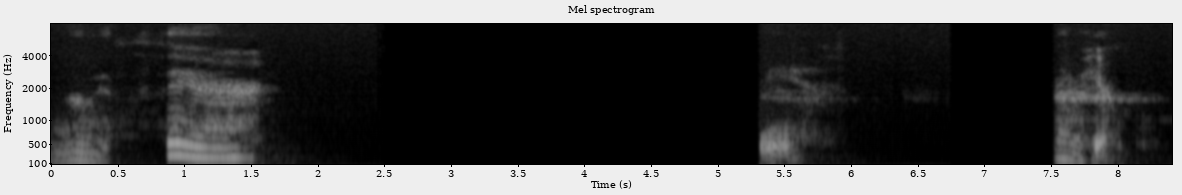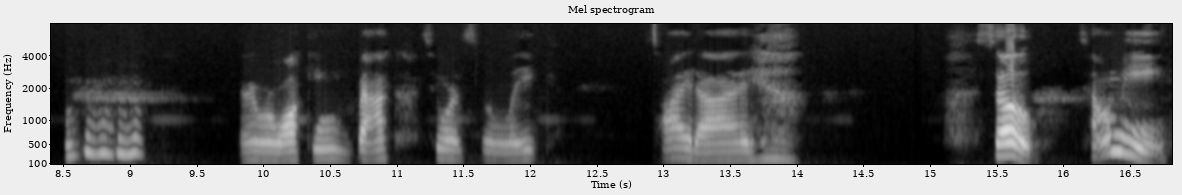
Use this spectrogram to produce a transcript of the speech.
Over there. Over here. and we're walking back towards the lake. Side eye. So, tell me,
